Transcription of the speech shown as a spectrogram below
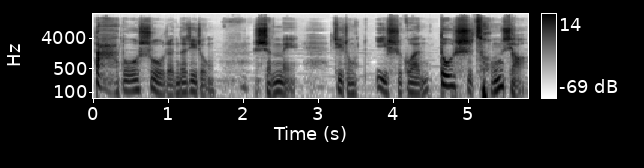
大多数人的这种审美、这种意识观，都是从小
